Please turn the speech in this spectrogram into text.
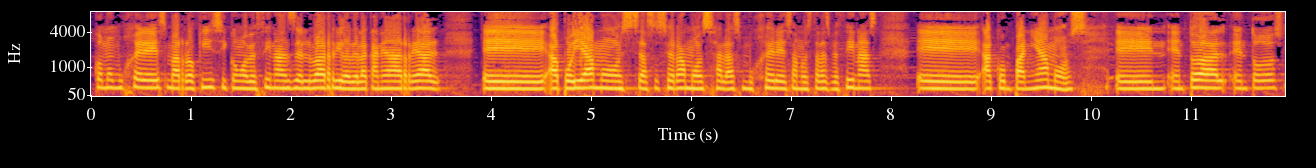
como mujeres marroquíes y como vecinas del barrio de la Cañada Real. Eh, apoyamos, asesoramos a las mujeres, a nuestras vecinas, eh, acompañamos en, todos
